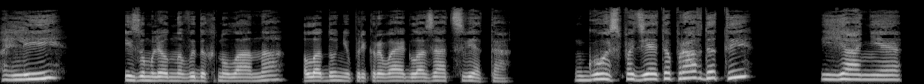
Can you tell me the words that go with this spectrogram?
«Ли?» — изумленно выдохнула она, ладонью прикрывая глаза от света. «Господи, это правда ты? Я не...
